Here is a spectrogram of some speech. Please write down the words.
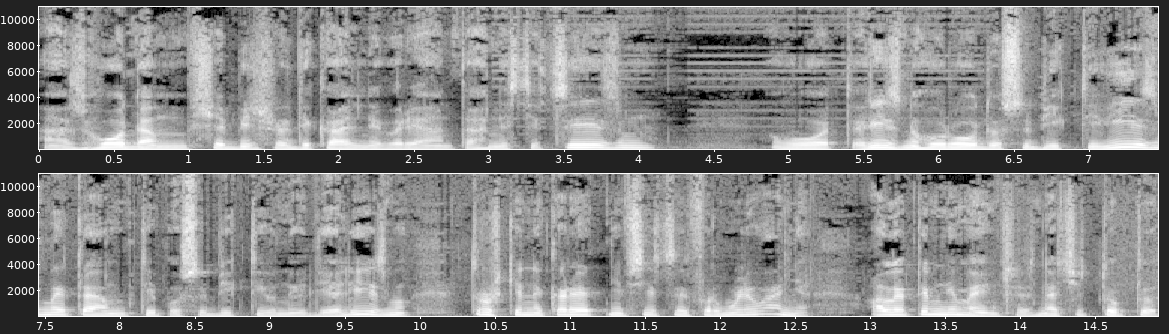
а згодом ще більш радикальний варіант агностицизм, от, різного роду суб'єктивізми, там, типу суб'єктивного ідеалізму. Трошки некоректні всі ці формулювання, але тим не менше, значить, тобто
